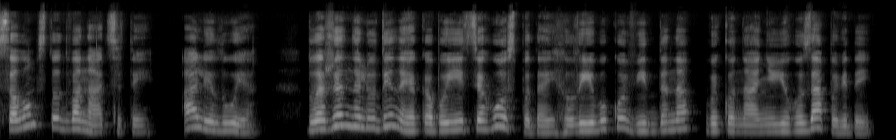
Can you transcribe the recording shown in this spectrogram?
Псалом 112. Алілуя! Блаженна людина, яка боїться Господа і глибоко віддана виконанню Його заповідей.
